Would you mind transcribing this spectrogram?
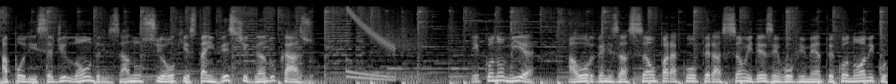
a polícia de Londres anunciou que está investigando o caso. Economia. A Organização para a Cooperação e Desenvolvimento Econômico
